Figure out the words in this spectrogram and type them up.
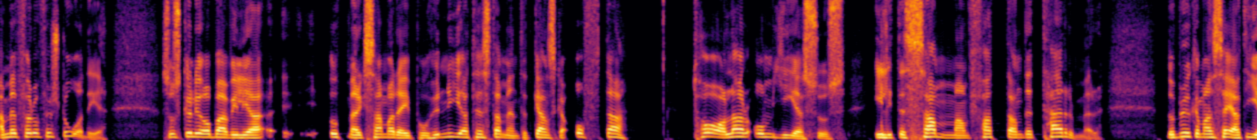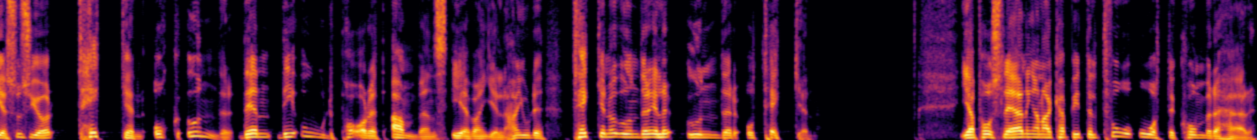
Ja, men för att förstå det så skulle jag bara vilja eh, uppmärksamma dig på hur Nya Testamentet ganska ofta talar om Jesus i lite sammanfattande termer. Då brukar man säga att Jesus gör tecken och under. Den, det ordparet används i evangelierna. Han gjorde tecken och under eller under och tecken. I Apostlagärningarna kapitel 2 återkommer det här.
